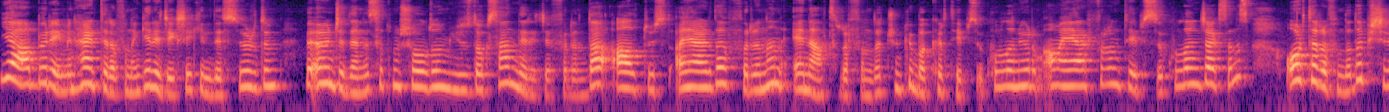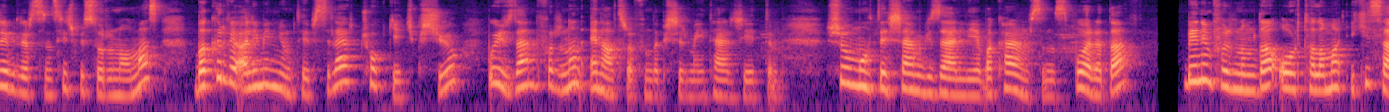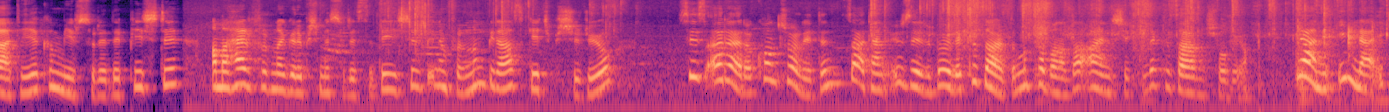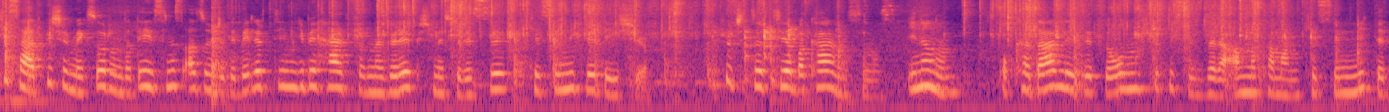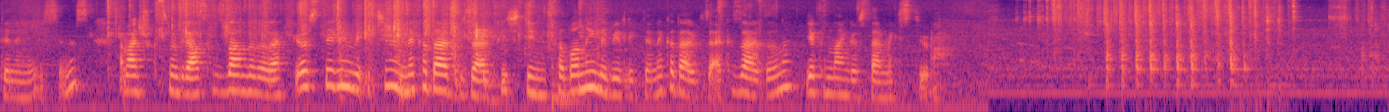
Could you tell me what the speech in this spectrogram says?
Yağ böreğimin her tarafına gelecek şekilde sürdüm ve önceden ısıtmış olduğum 190 derece fırında alt üst ayarda fırının en alt tarafında. Çünkü bakır tepsi kullanıyorum ama eğer fırın tepsisi kullanacaksanız orta tarafında da pişirebilirsiniz. Hiçbir sorun olmaz. Bakır ve alüminyum tepsiler çok geç pişiyor. Bu yüzden fırının en alt tarafında pişirmeyi tercih ettim. Şu muhteşem güzelliğe bakar mısınız? Bu arada benim fırınımda ortalama 2 saate yakın bir sürede pişti. Ama her fırına göre pişme süresi değişir. Benim fırınım biraz geç pişiriyor. Siz ara ara kontrol edin. Zaten üzeri böyle kızardı mı tabana da aynı şekilde kızarmış oluyor. Yani illa 2 saat pişirmek zorunda değilsiniz. Az önce de belirttiğim gibi her fırına göre pişme süresi kesinlikle değişiyor. Şu çıtırtıya bakar mısınız? İnanın o kadar lezzetli olmuştu ki sizlere anlatamam. Kesinlikle denemelisiniz. Hemen şu kısmı biraz hızlandırarak göstereyim ve içinin ne kadar güzel piştiğini, tabanıyla birlikte ne kadar güzel kızardığını yakından göstermek istiyorum.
